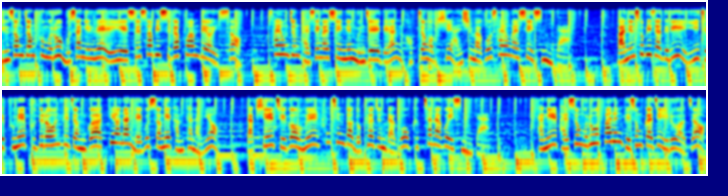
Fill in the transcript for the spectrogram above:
윤성정품으로 무상 1회 AS 서비스가 포함되어 있어 사용 중 발생할 수 있는 문제에 대한 걱정 없이 안심하고 사용할 수 있습니다. 많은 소비자들이 이 제품의 부드러운 회전과 뛰어난 내구성에 감탄하며 낚시의 즐거움을 한층 더 높여준다고 극찬하고 있습니다. 당일 발송으로 빠른 배송까지 이루어져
